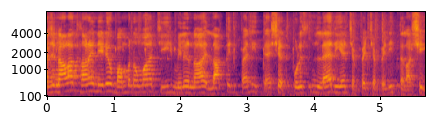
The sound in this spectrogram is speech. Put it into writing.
ਅਜਨਾਲਾ ਥਾਣੇ ਨੇੜੇ ਬੰਬਨੁਮਾ ਚੀਜ਼ ਮਿਲਣ ਨਾਲ ਇਲਾਕੇ 'ਚ ਫੈਲੀ ਦਹਿਸ਼ਤ। ਪੁਲਿਸ ਨੇ ਲੈ ਰਹੀ ਹੈ ਚੱਪੇ ਚੱਪੇ ਦੀ ਤਲਾਸ਼ੀ।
